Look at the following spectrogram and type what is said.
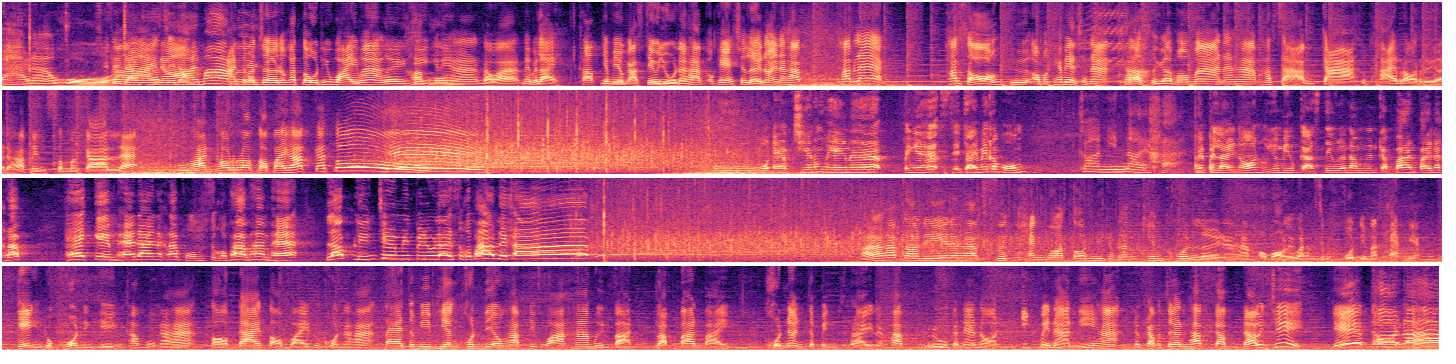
ได้นะโอ้โหเสียดายนะเสียดายมากอาจจะเลยมาเจอน้องการ์ตูนที่ไวมากเลยจครัริบงๆผมอันนี้ฮะแบบว่าไม่เป็นไร ครับ ยังมีโอกาสสติลอยู่นะครับ โอเคเฉลยหน่อยนะครับ ภาพแรก ภาพ 2 คือเอามาแค่พยัญชนะครัสบอเสือมอม้านะฮะ ภาพ 3 กาสุดท้ายรอเรือนะครับ เป็นสมการและผู้ผ่านเข้ารอบต่อไปครับการ์ตูนโอ้โห แอบเชียร์น้องเพลงนะฮะ เป็นไงฮะ เสียใจไหมครับผม ก็นิดหน่อยค่ะ ไม่เป็นไรเนาะ หนูยังมีโอกาสสติลและนำเงินกลับบ้านไปนะครับ แพ้เกมแพ้ได้นะครับผม สุขภาพห้ามแพ้ รับหลินจือมินไปดูแลสุขภาพเลยครับ เอาละครับ ตอนนี้นะครับศึกแข่งมอต้นนี่กำลังเข้มข้นเลยนะฮะ ขอบอกเลยว่าทั้ง 10 คนที่มาแข่งเนี่ย เก่งทุกคนจริงๆครับผมนะฮะ ตอบได้ตอบไวทุกคนนะฮะ แต่จะมีเพียงคนเดียวครับที่คว้า 50,000 บาทกลับบ้านไป คนนั้นจะเป็นใครนะครับ รู้กันแน่นอนอีกไม่นานนี้ฮะ เดี๋ยวกลับมาเจอกันครับกับดาวินชีเกมทอนนะฮะ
